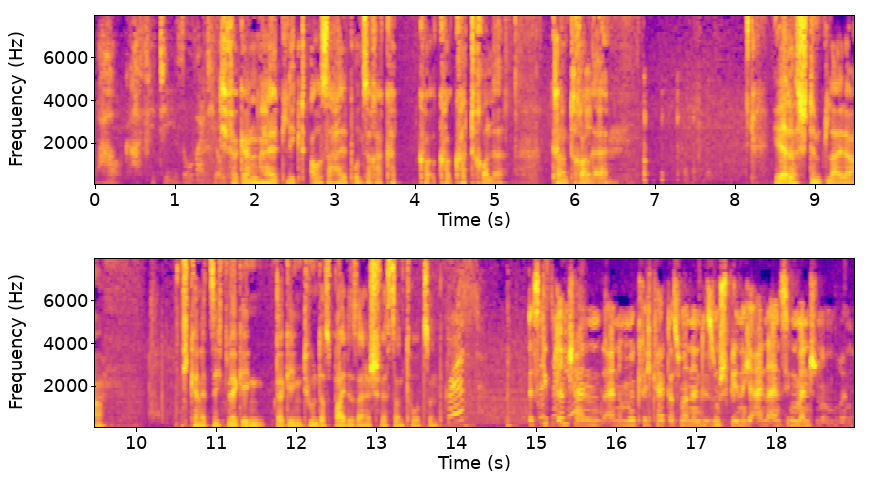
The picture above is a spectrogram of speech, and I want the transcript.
Wow, Graffiti, so weit hier Die Vergangenheit liegt außerhalb unserer Ko Ko Ko Kontrolle. Kontrolle. Ja, das stimmt leider. Ich kann jetzt nicht mehr gegen, dagegen tun, dass beide seine Schwestern tot sind. Chris? Es gibt anscheinend eine Möglichkeit, dass man in diesem Spiel nicht einen einzigen Menschen umbringt.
